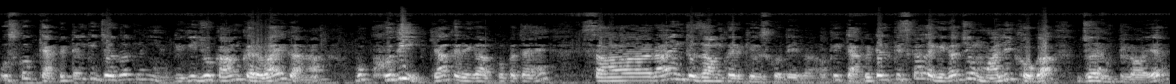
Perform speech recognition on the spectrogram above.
उसको कैपिटल की ज़रूरत नहीं है। क्योंकि जो काम करवाएगा ना, वो खुद ही क्या करेगा आपको पता है? सारा इंतज़ाम करके उसको देगा। ओके कैपिटल किसका लगेगा? जो मालिक होगा, जो एम्प्लॉयर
